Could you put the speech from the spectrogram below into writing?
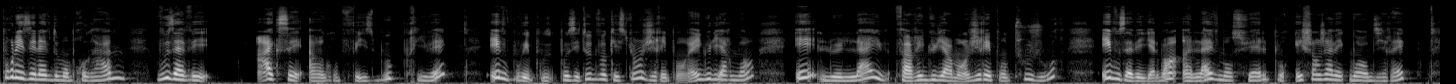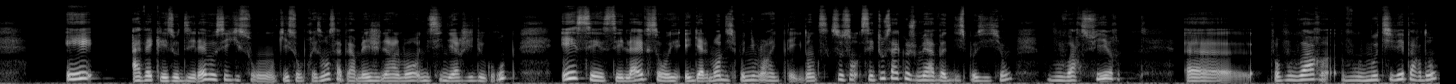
Pour les élèves de mon programme, vous avez accès à un groupe Facebook privé et vous pouvez poser toutes vos questions, j'y réponds régulièrement. Et le live, enfin régulièrement, j'y réponds toujours. Et vous avez également un live mensuel pour échanger avec moi en direct. Et avec les autres élèves aussi qui sont, présents, ça permet généralement une synergie de groupe. Et ces, ces lives sont également disponibles en replay. Donc c'est tout ça que je mets à votre disposition pour pouvoir suivre euh, pour pouvoir vous motiver pardon,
